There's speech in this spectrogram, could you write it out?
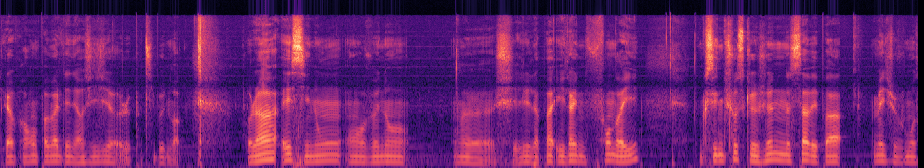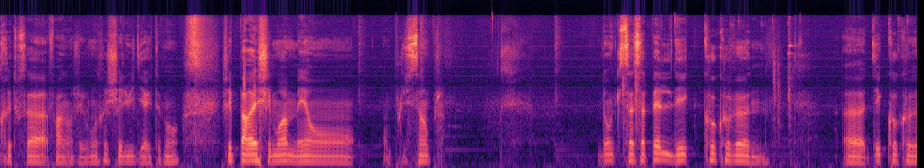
il a vraiment pas mal d'énergie, euh, le petit Benoît. Voilà, et sinon en revenant euh, chez lui là-bas, il a une fonderie. Donc c'est une chose que je ne savais pas mais je vais vous montrer tout ça. Enfin, non, je vais vous montrer chez lui directement. J'ai pareil chez moi, mais en, plus simple. Donc, ça s'appelle des cocoven. Euh, des cocoven.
